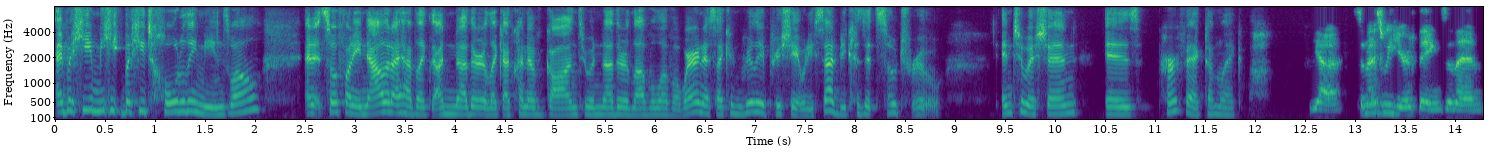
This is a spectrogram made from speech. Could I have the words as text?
And but he, he but he totally means well. And it's so funny now that I have like another like I've kind of gone through another level of awareness. I can really appreciate what he said because it's so true. Intuition is perfect. I'm like. Oh, yeah. Sometimes we hear things and then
